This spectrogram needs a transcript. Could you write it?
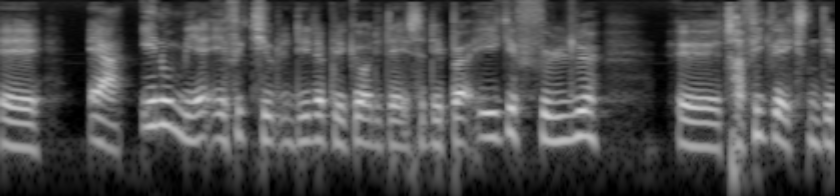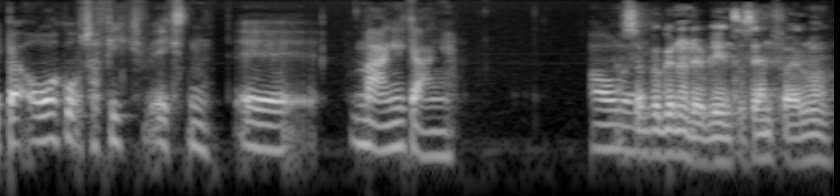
øh, er endnu mere effektivt end det, der bliver gjort i dag. Så det bør ikke følge øh, trafikvæksten, det bør overgå trafikvæksten øh, mange gange. Og, og så begynder det at blive interessant for alvor.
